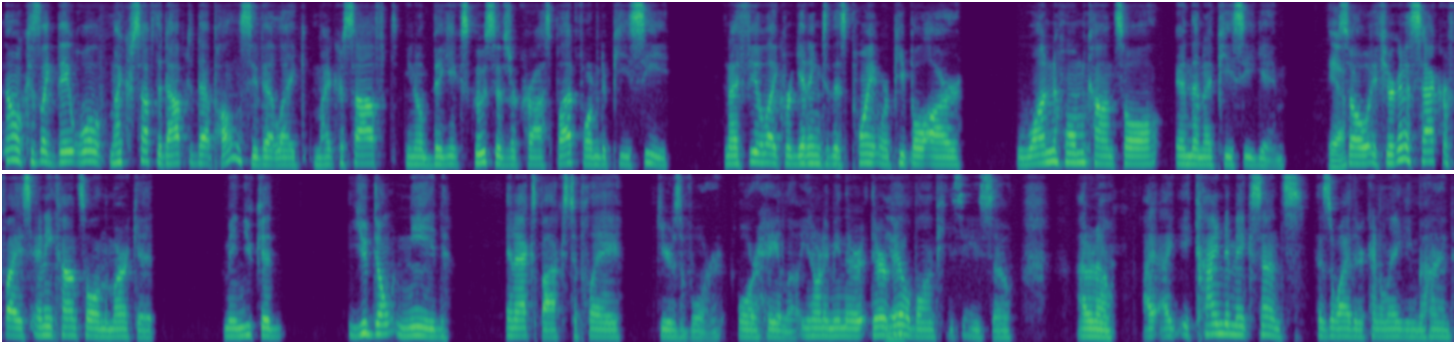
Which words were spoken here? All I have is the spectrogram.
No, because like they well, Microsoft adopted that policy that like Microsoft, you know, big exclusives are cross-platform to PC, and I feel like we're getting to this point where people are one home console and then a PC game. Yeah. So if you're going to sacrifice any console on the market, I mean, you could, you don't need an Xbox to play Gears of War or Halo. You know what I mean? They're they're Yeah. available on PC. So I don't know. I, I it kind of makes sense as to why they're kind of lagging behind.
